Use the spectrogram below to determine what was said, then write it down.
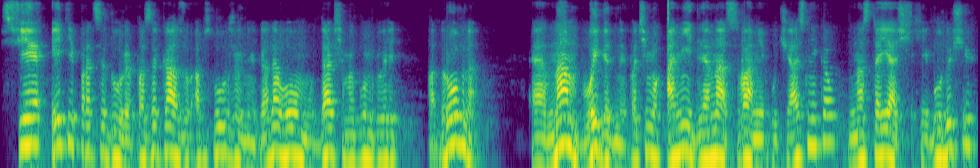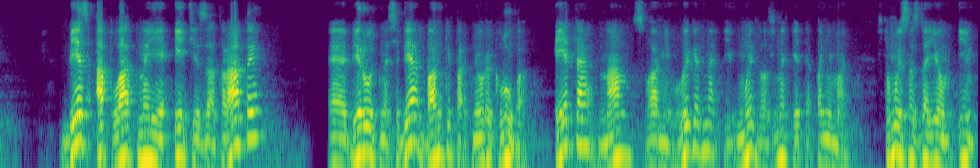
Все эти процедуры по заказу, обслуживанию, годовому, дальше мы будем говорить подробно, нам выгодны. Почему? Они для нас с вами участников, настоящих и будущих, безоплатные эти затраты э, берут на себя банки-партнеры клуба. Это нам с вами выгодно, и мы должны это понимать, что мы создаем им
